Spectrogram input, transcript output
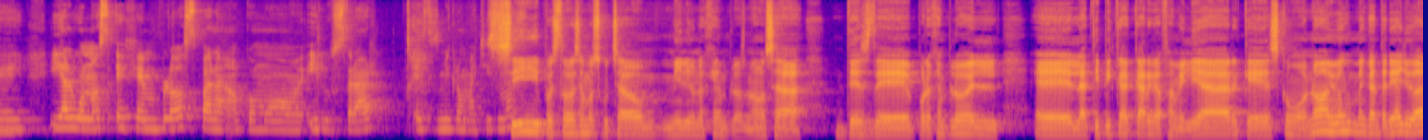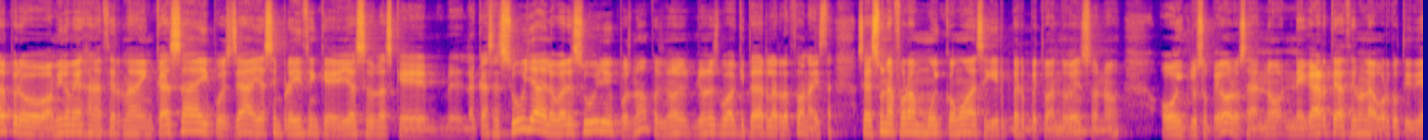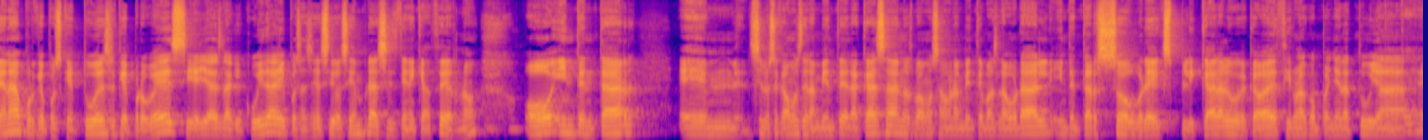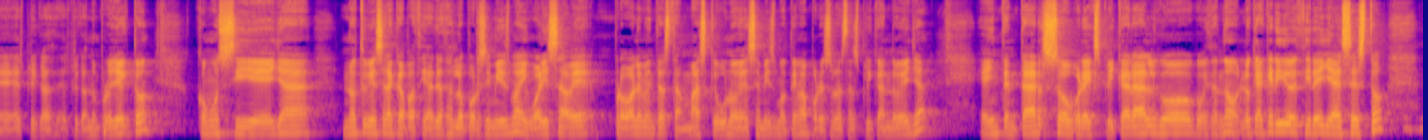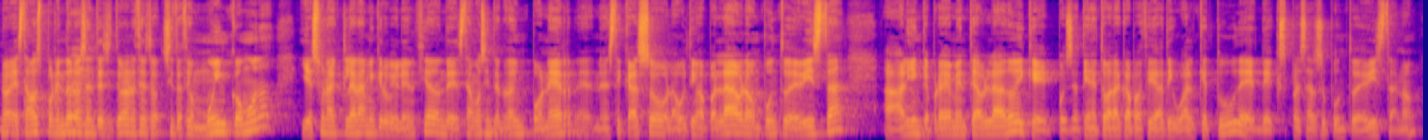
y algunos ejemplos para como ilustrar estos micromachismos. Sí, pues todos hemos escuchado mil y un ejemplos, ¿no? O sea, desde, por ejemplo, el, eh, la típica carga familiar que es como, no, a mí me encantaría ayudar, pero a mí no me dejan hacer nada en casa y pues ya, ellas siempre dicen que ellas son las que eh, la casa es suya, el hogar es suyo y pues no, pues no, yo no les voy a quitar la razón, ahí está. O sea, es una forma muy cómoda de seguir perpetuando eso, ¿no? O incluso peor, o sea, no negarte a hacer una labor cotidiana porque pues que tú eres el que provees y ella es la que cuida y pues así ha sido siempre, así se tiene que hacer, ¿no? O intentar Em, si lo sacamos del ambiente de la casa, nos vamos a un ambiente más laboral, intentar sobreexplicar algo que acaba de decir una compañera tuya eh, explicando un proyecto, como si ella no tuviese la capacidad de hacerlo por sí misma, igual y sabe probablemente hasta más que uno de ese mismo tema, por eso lo está explicando ella, e intentar sobreexplicar algo, como diciendo, no, lo que ha querido decir ella es esto, ¿no? estamos poniéndonos ante una situación muy incómoda y es una clara microviolencia donde estamos intentando imponer, en este caso, la última palabra, un punto de vista a alguien que previamente ha hablado y que pues ya tiene toda la capacidad, igual que tú, de, de expresar su punto de vista, ¿no?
